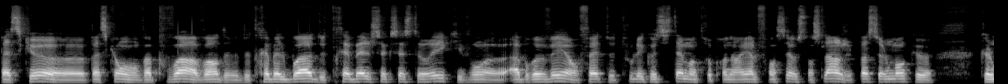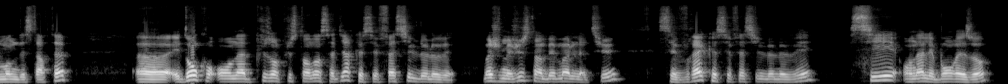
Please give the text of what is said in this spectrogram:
parce que euh, parce qu'on va pouvoir avoir de, de, très belles boîtes, de très belles success stories qui vont euh, abreuver en fait tout l'écosystème entrepreneurial français au sens large et pas seulement que que le monde des startups. Euh, et donc on a de plus en plus tendance à dire que c'est facile de lever. Moi je mets juste un bémol là-dessus. C'est vrai que c'est facile de lever, si on a les bons réseaux,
